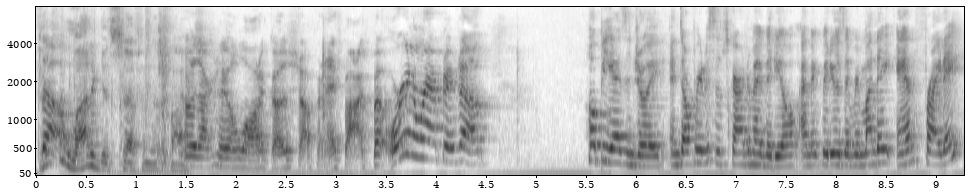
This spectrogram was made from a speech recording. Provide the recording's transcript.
There's a lot of good stuff in this box. there's actually a lot of good stuff in this box, but we're gonna wrap it up. Hope you guys enjoyed, and don't forget to subscribe to my video. I make videos every Monday and Friday.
